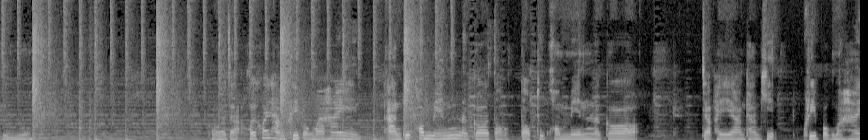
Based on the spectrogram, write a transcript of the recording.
ถึง ก็จะค่อยๆทำคลิปออกมาให้อ่านทุกคอมเมนต์แล้วก็ตอบตอบทุกคอมเมนต์แล้วก็จะพยายามทำคลิปคลิปออกมาให้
